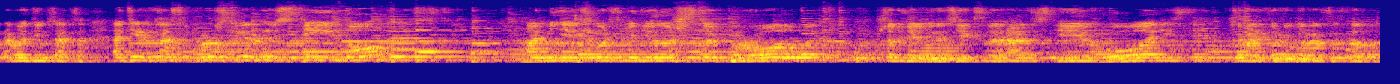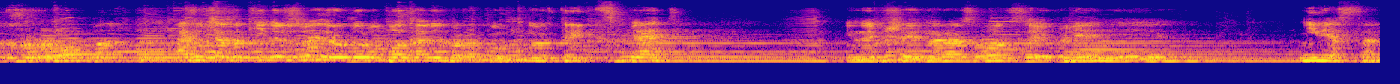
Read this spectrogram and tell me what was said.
Работник. А теперь у нас вопрос верности и доблести. А меня использовали 96-й провод, что взяли на радости и горести, что это руку раз стало хроба. А звонок, руку руку ползамин, руку ну, 35. И напиши на развод заявление. Невеста.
